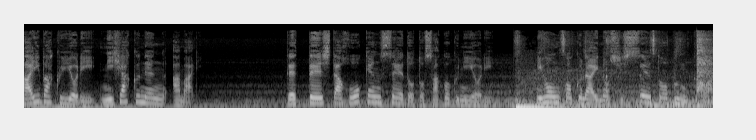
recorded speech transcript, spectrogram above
開幕より200年余り。徹底した封建制度と鎖国により日本国内の失政と文化は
